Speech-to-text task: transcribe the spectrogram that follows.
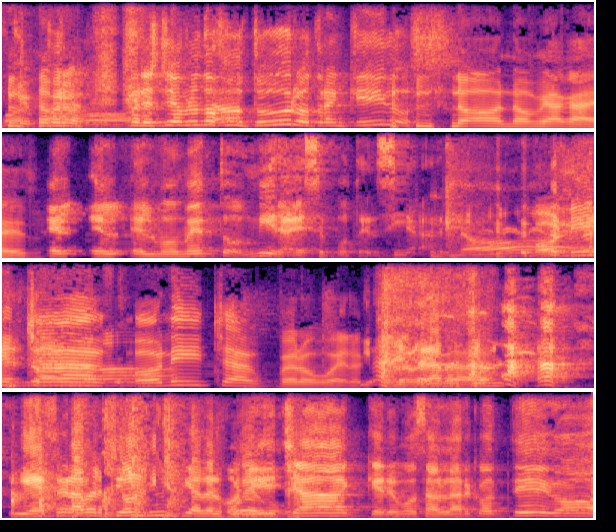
por Pero, favor. pero estoy hablando a futuro, tranquilos. No, no me haga eso. el, el, el momento, mira ese potencial. No. Onichan, no. Onichan. Pero bueno. Y esa es la versión, y esa es la versión limpia del juego. Bonicha, queremos hablar contigo.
